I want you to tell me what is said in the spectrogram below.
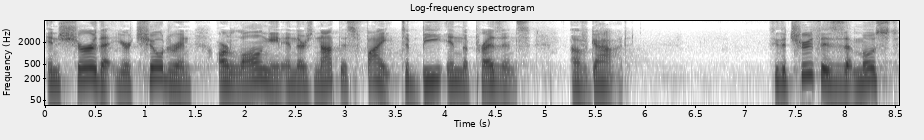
ensure that your children are longing and there's not this fight to be in the presence of God. See, the truth is, is that most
